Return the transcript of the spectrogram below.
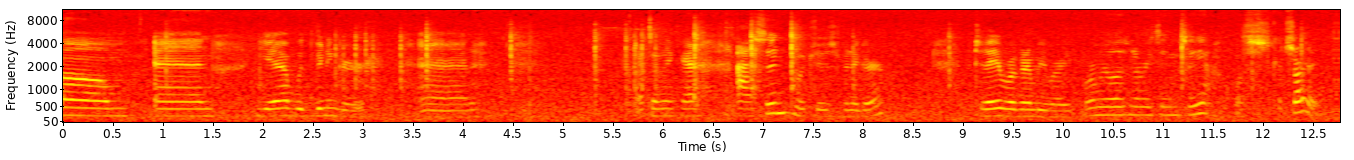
Um, and yeah, with vinegar and acetic acid, which is vinegar. Today we're going to be writing formulas and everything, so yeah, let's get started.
